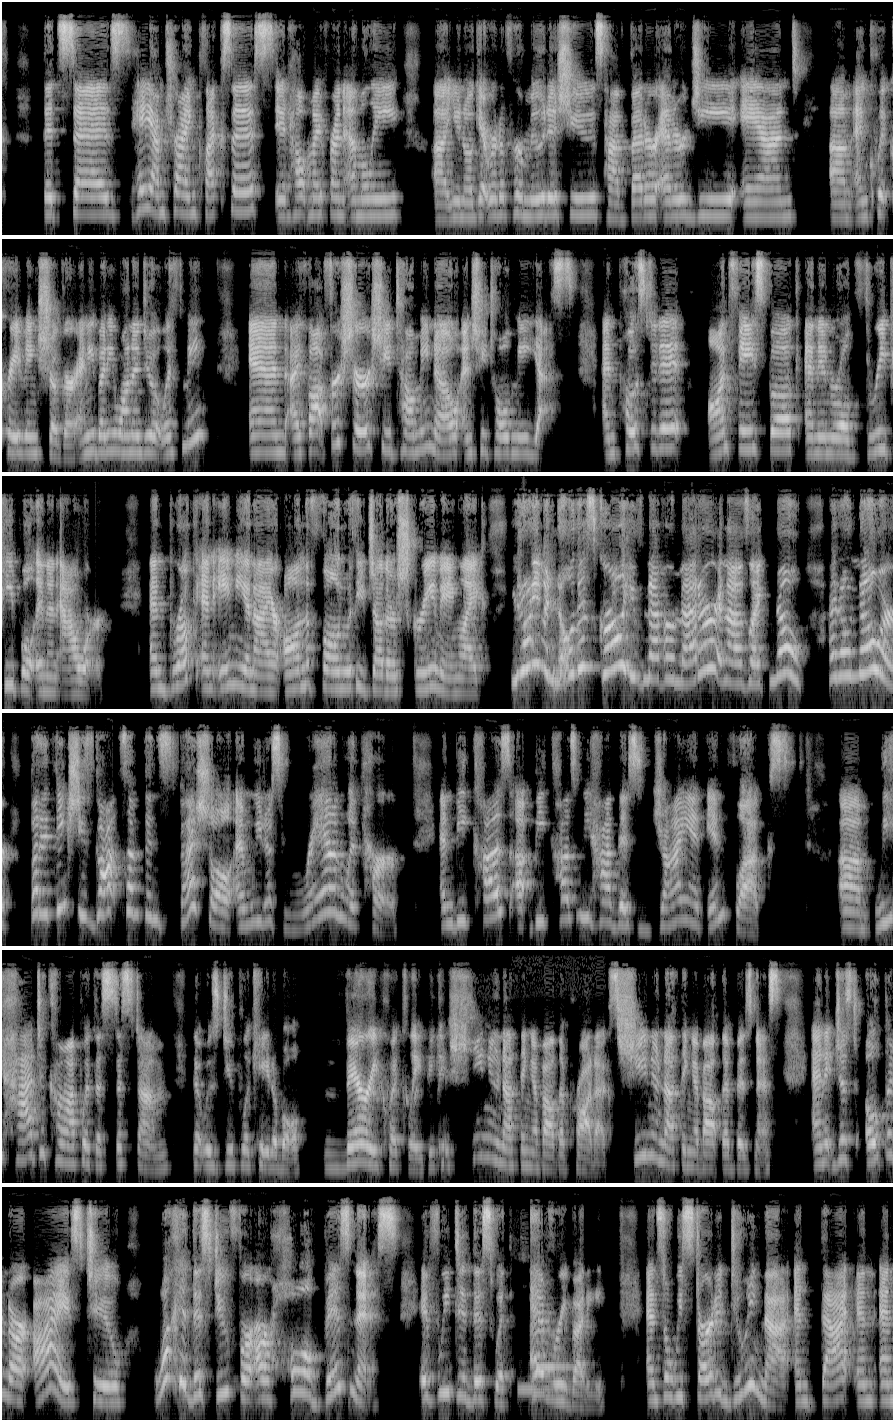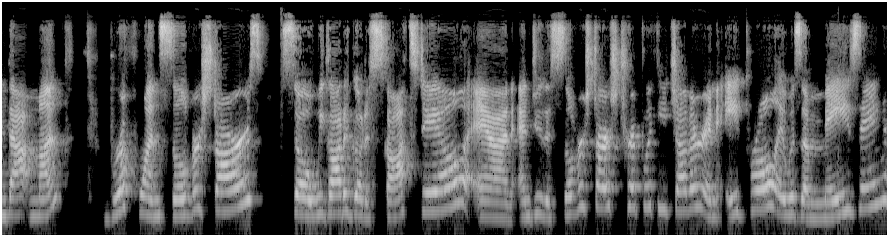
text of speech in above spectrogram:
That says, "Hey, I'm trying Plexus. It helped my friend Emily, uh, you know, get rid of her mood issues, have better energy, and um, and quit craving sugar. Anybody want to do it with me? And I thought for sure she'd tell me no, and she told me yes and posted it on Facebook and enrolled three people in an hour. And Brooke and Amy and I are on the phone with each other screaming, like, You don't even know this girl? You've never met her? And I was like, No, I don't know her, but I think she's got something special. And we just ran with her. And because, uh, because we had this giant influx, um, we had to come up with a system that was duplicatable very quickly because she knew nothing about the products. She knew nothing about the business. And it just opened our eyes to what could this do for our whole business if we did this with everybody? And so we started doing that. And that and and that month brooke won silver stars. So we got to go to scottsdale and and do the silver stars trip with each other in april. It was amazing.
